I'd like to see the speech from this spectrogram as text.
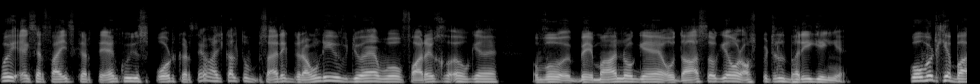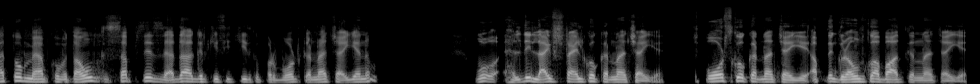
کوئی ایکسرسائز کرتے ہیں، کوئی اسپورٹ کرتے ہیں۔ آج کل تو سارے گراؤنڈ ہی جو ہے وہ فارغ ہو گئے ہیں، وہ بیمان ہو گئے ہیں، اداس ہو گئے ہیں اور ہاسپٹل بھری گئی ہیں۔ کووڈ کے بعد تو میں آپ کو بتاؤں سب سے زیادہ اگر کسی چیز کو پروموٹ کرنا چاہیے نا، وہ ہیلدی لائف سٹائل کو کرنا چاہیے سپورٹس کو کرنا چاہیے، اپنے گراؤنڈ کو آباد کرنا چاہیے۔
